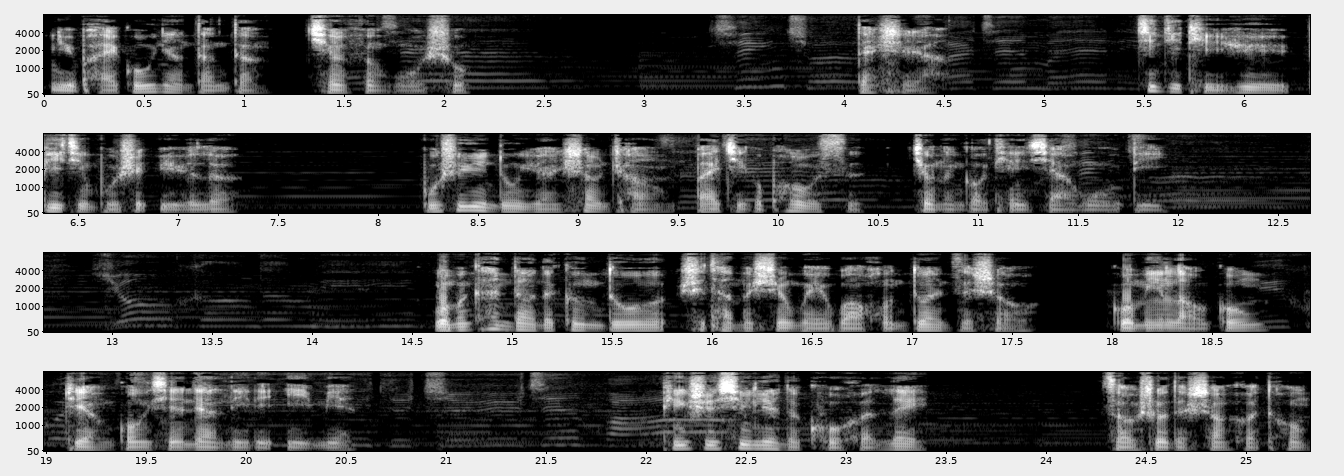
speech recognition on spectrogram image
女排姑娘等等，圈粉无数。但是啊，竞技体育毕竟不是娱乐。不是运动员上场摆几个 pose 就能够天下无敌。我们看到的更多是他们身为网红段子手、国民老公这样光鲜亮丽的一面。平时训练的苦和累，遭受的伤和痛，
